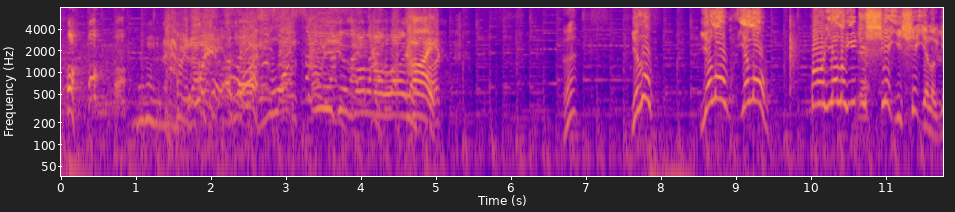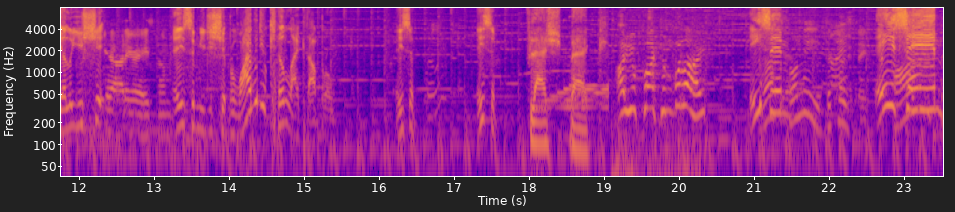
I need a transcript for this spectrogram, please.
Run! Easiest one of my life. Kai. Huh? Yellow! Yellow! Yellow! Bro, yellow, you just shit. You shit, yellow. Yellow, you shit. Get out of here, Asim. Asim, you just shit. Bro, why would you kill like that, bro? Asim. Asim. Flashback. Are you fucking blind? Asim. funny because Asim!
